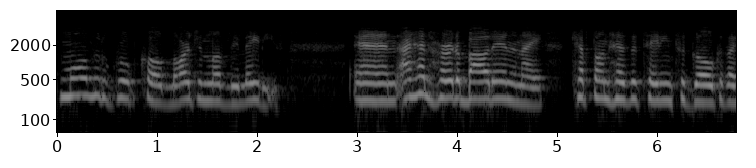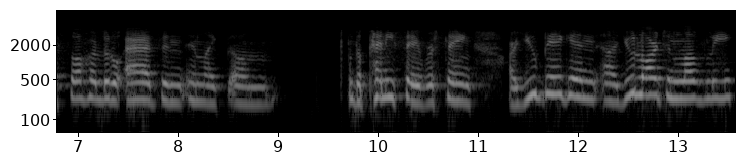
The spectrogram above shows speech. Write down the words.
small little group called Large and Lovely Ladies. And I had heard about it, and I kept on hesitating to go because I saw her little ads in, in like um, the penny saver saying, "Are you big and are you large and lovely?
